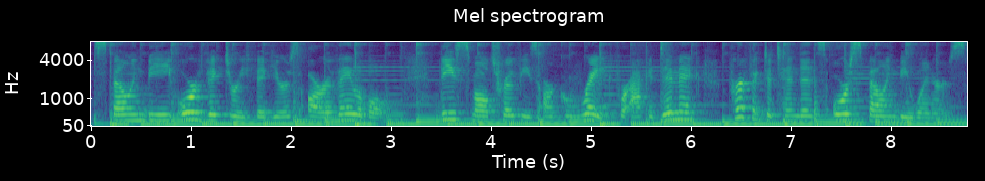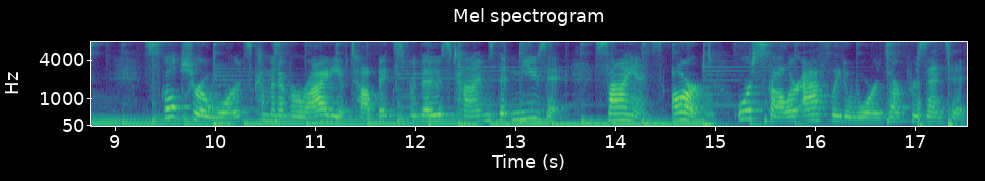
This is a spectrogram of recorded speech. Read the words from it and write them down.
spelling bee, or victory figures are available. These small trophies are great for academic, perfect attendance, or spelling bee winners. Sculpture awards come in a variety of topics for those times that music, science, art, or scholar athlete awards are presented.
